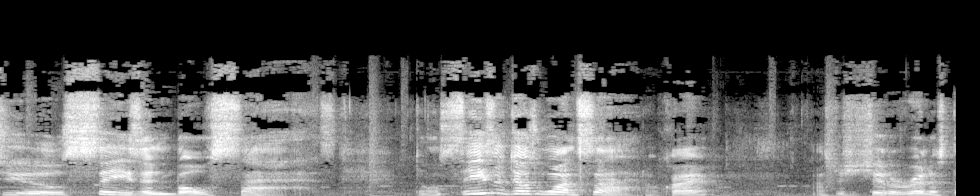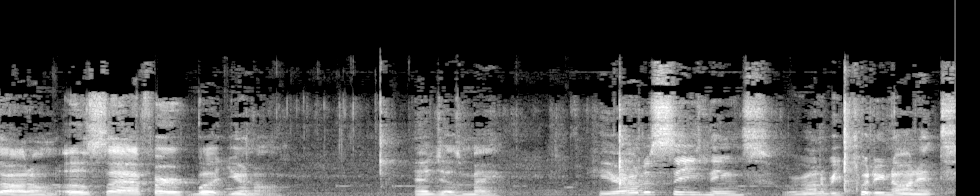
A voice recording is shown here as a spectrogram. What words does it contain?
to season both sides. Don't season just one side, okay? I should have really started on the other side first, but you know, that's just me. Here are the seasonings we're going to be putting on it.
